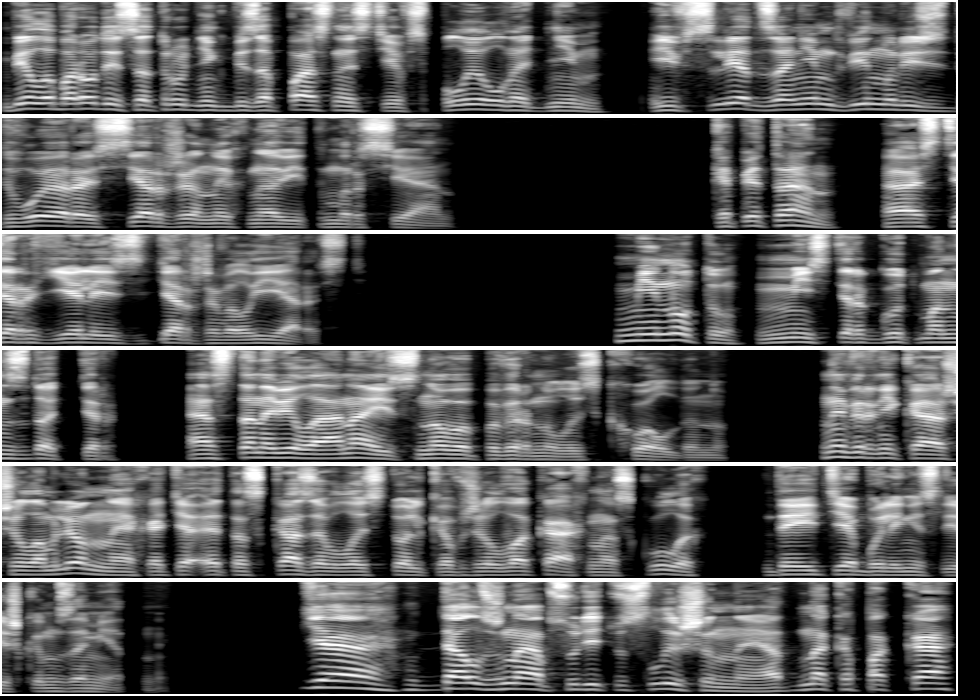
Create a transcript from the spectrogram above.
Белобородый сотрудник безопасности всплыл над ним, и вслед за ним двинулись двое рассерженных на вид марсиан. «Капитан!» — Астер еле сдерживал ярость. «Минуту, мистер Гутмансдоттер», — остановила она и снова повернулась к Холдену. Наверняка ошеломленная, хотя это сказывалось только в желваках на скулах, да и те были не слишком заметны. «Я должна обсудить услышанное, однако пока...»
